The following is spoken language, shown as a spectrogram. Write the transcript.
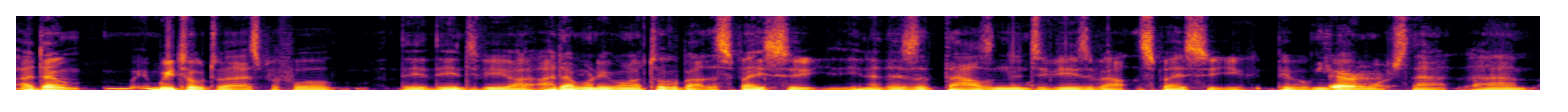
I don't. We talked about this before the, the interview. I, I, don't really want to talk about the spacesuit. You know, there's a thousand interviews about the spacesuit. You, people can sure. go and watch that um,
